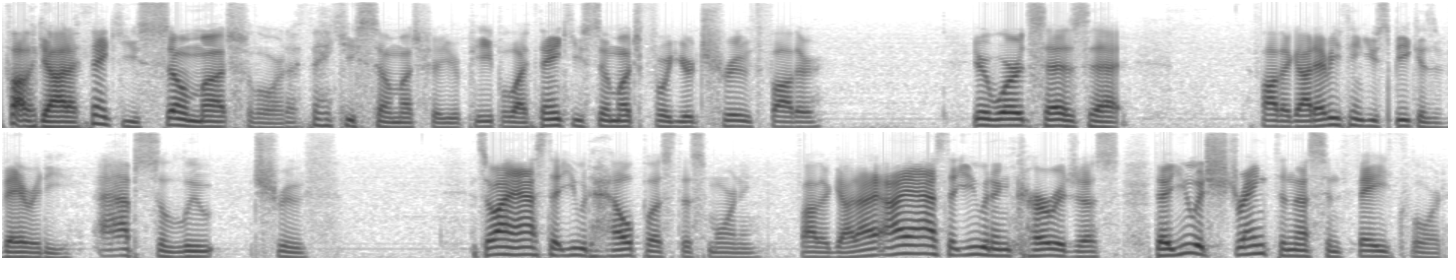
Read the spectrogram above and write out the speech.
Father God, I thank you so much, Lord. I thank you so much for your people. I thank you so much for your truth, Father. Your word says that, Father God, everything you speak is verity, absolute truth. And so I ask that you would help us this morning. Father God. I, I ask that you would encourage us, that you would strengthen us in faith, Lord,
